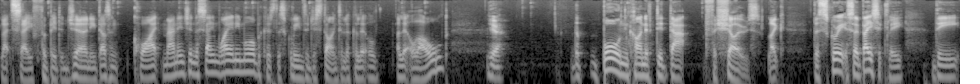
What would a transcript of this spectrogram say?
let's say Forbidden Journey doesn't quite manage in the same way anymore because the screens are just starting to look a little a little old. Yeah. The Bourne kind of did that for shows. Like the screen so basically the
